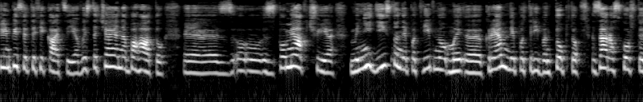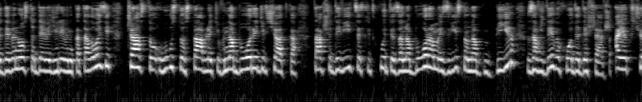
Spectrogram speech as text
GMP сертифікація вистачає набагато, е, з- о- з- пом'якчує. Мені дійсно не потрібно, ми, е, крем не потрібен. Тобто зараз коштує 99 гривень в каталозі. Часто густо ставлять в набори дівчатка. Так що дивіться, слідкуйте за наборами. Звісно, набір завжди виходить дешевше. А якщо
